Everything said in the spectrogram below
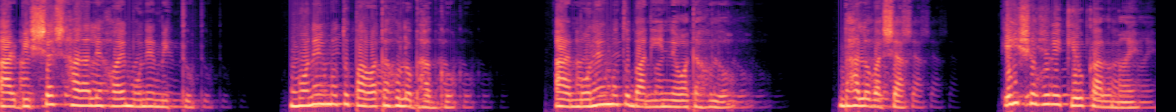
আর বিশ্বাস হারালে হয় মনের মৃত্যু। মনের মতো পাওয়াটা হলো ভাগ্য। আর মনের মতো বানিয়ে নেওয়াটা হলো ভালোবাসা। এই শহরে কেউ কারও নয়।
